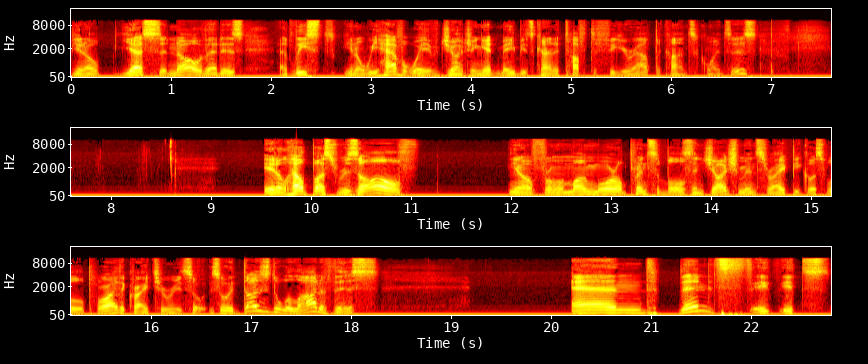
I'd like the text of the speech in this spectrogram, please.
you know, yes and no. That is, at least, you know, we have a way of judging it. Maybe it's kind of tough to figure out the consequences. It'll help us resolve you know, from among moral principles and judgments, right? Because we'll apply the criteria. So, so it does do a lot of this, and then it's it it's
